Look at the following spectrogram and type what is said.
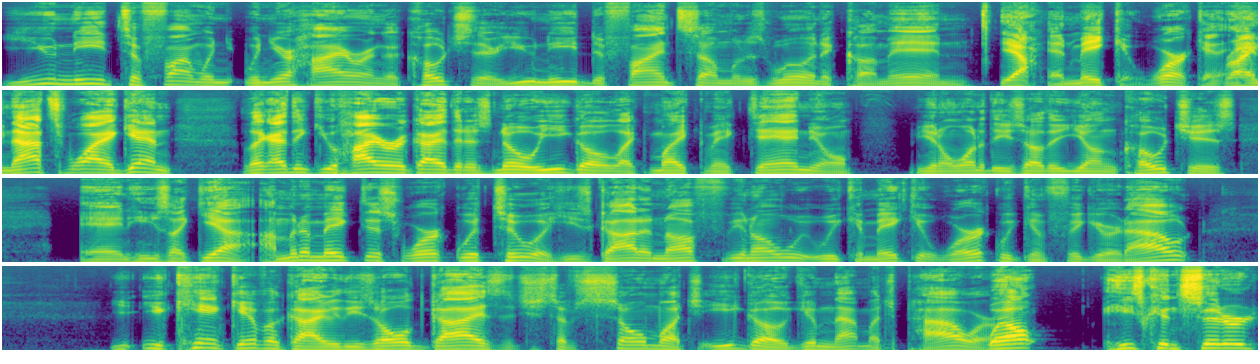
You need to find when when you're hiring a coach there, you need to find someone who's willing to come in, Yeah. and make it work. And, Right. and that's why, again, like I think you hire a guy that has no ego, like Mike McDaniel, you know, one of these other young coaches, and he's like, "Yeah, I'm going to make this work with Tua. He's got enough. You know, we, we can make it work. We can figure it out." You, you can't give a guy these old guys that just have so much ego, give him that much power. Well, he's considered.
